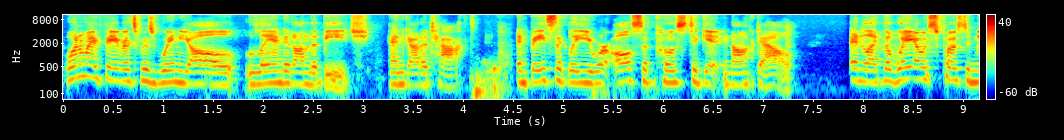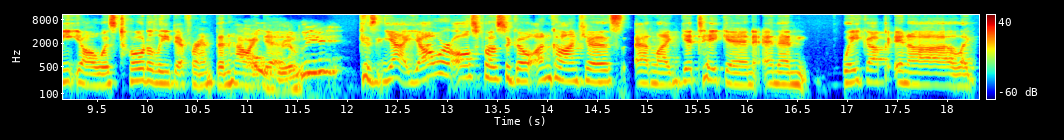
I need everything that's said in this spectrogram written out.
one of my favorites was when y'all landed on the beach and got attacked, and basically you were all supposed to get knocked out, and like the way I was supposed to meet y'all was totally different than how I Oh, did. really? Because yeah, y'all were all supposed to go unconscious and like get taken, and then wake up in a like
